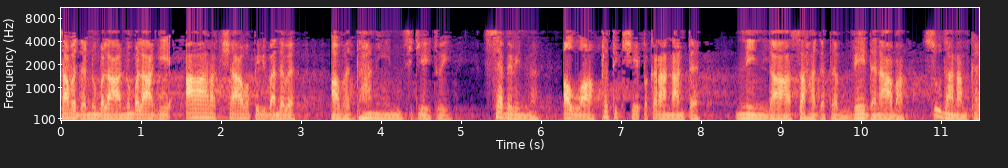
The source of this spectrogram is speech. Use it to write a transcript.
තවද නුඹලා නුඹලාගේ ආරක්ෂාව පිළිබඳව අවධානයෙන් සිටිය යුතුයි. සැබවින්ම අල්ලාහ් ප්‍රතික්ෂේප කරන්නන්ට නිന്ദා සහගත වේදනාවක් සූදානම් කර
